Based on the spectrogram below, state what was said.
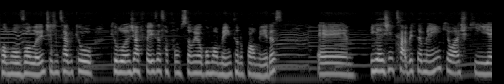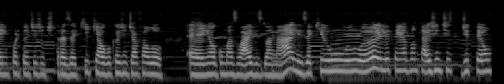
como volante, a gente sabe que o, que o Luan já fez essa função em algum momento no Palmeiras. É, e a gente sabe também que eu acho que é importante a gente trazer aqui, que é algo que a gente já falou é, em algumas lives do análise, é que o Luan ele tem a vantagem de, de ter um,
